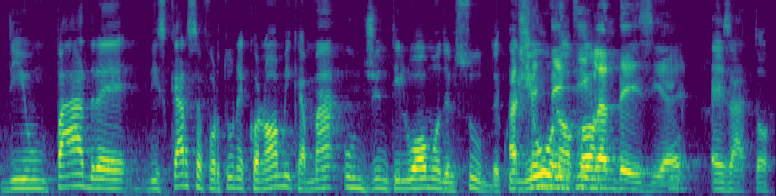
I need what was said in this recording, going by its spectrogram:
di un padre di scarsa fortuna economica, ma un gentiluomo del sud. Quindi uno Ascendenti con- irlandesi, eh? Esatto.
